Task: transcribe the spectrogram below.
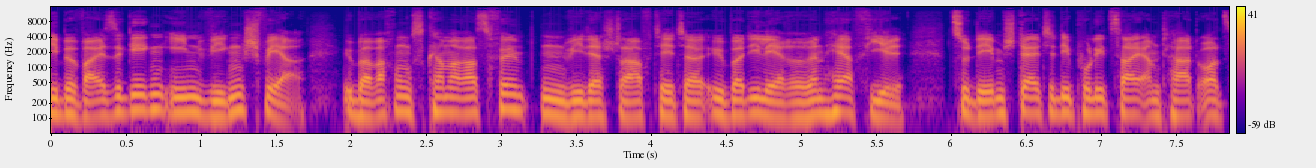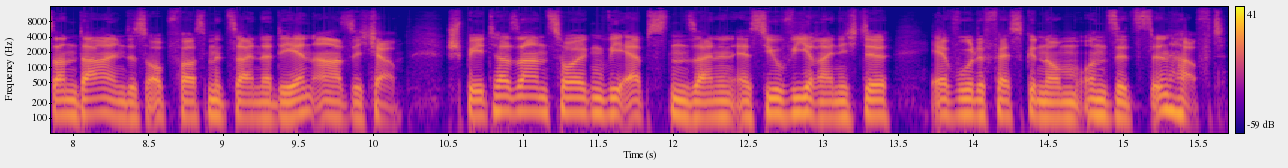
Die Beweise gegen ihn wiegen schwer. Überwachungskameras filmten, wie der Straftäter über die Lehrerin herfiel. Zudem stellte die Polizei am Tatort Sandalen des Opfers mit seiner DNA sicher. Später sahen Zeugen, wie Epstein seinen SUV reinigte. Er wurde festgenommen und sitzt in Haft.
